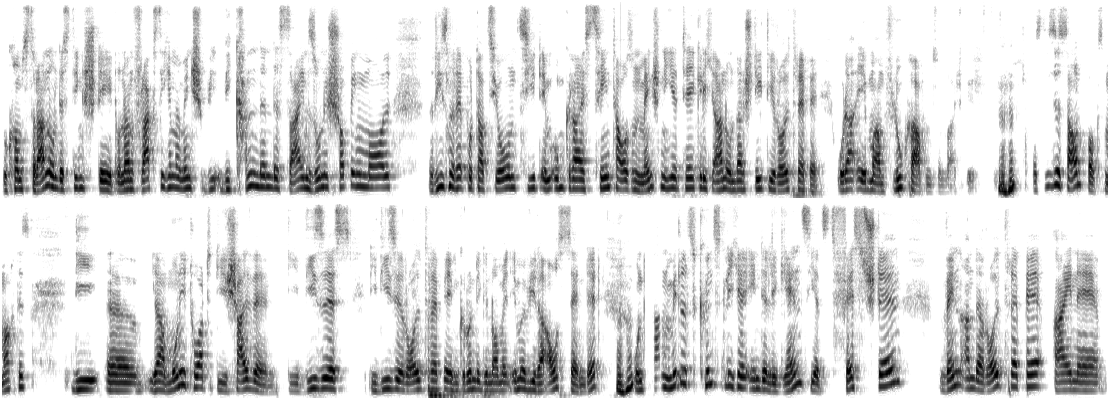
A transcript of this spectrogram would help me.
Du kommst dran und das Ding steht und dann fragst dich immer, Mensch, wie, wie kann denn das sein? So eine Shopping Mall, Riesenreputation, zieht im Umkreis 10.000 Menschen hier täglich an und dann steht die Rolltreppe oder eben am Flughafen zum Beispiel. Mhm. Was diese Soundbox macht, ist, die äh, ja monitort die Schallwellen, die dieses, die diese Rolltreppe im Grunde genommen immer wieder aussendet mhm. und kann mittels künstlicher Intelligenz jetzt feststellen, wenn an der Rolltreppe eine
